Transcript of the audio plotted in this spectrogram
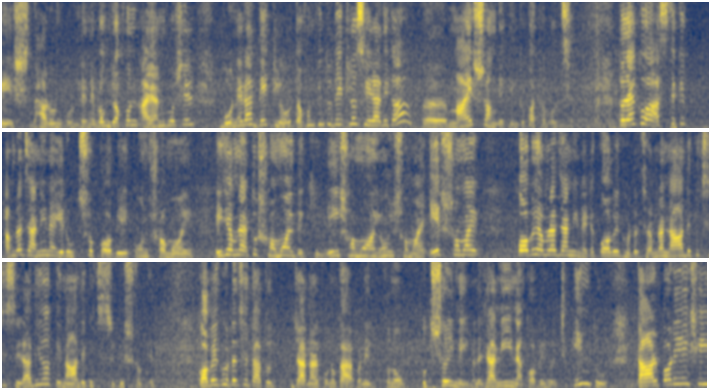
বেশ ধারণ করলেন এবং যখন আয়ান ঘোষের বোনেরা দেখল তখন কিন্তু দেখল শ্রীরাধিকা মায়ের সঙ্গে কিন্তু কথা বলছে। তো দেখো আজ থেকে আমরা জানি না এর উৎস কবে কোন সময়। এই যে আমরা এত সময় দেখি এই সময় ওই সময় এর সময় কবে আমরা জানি না, এটা কবে ঘটেছে? আমরা না দেখেছি শ্রীরাধিকাকে না দেখেছি শ্রীকৃষ্ণকে। কবে ঘটেছে তা তো জানার কোনো মানে কোনো উৎসই নেই মানে জানিই না কবে হয়েছে। কিন্তু তারপরে সেই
